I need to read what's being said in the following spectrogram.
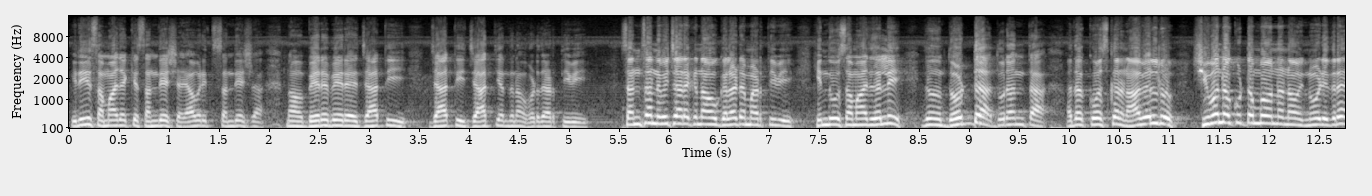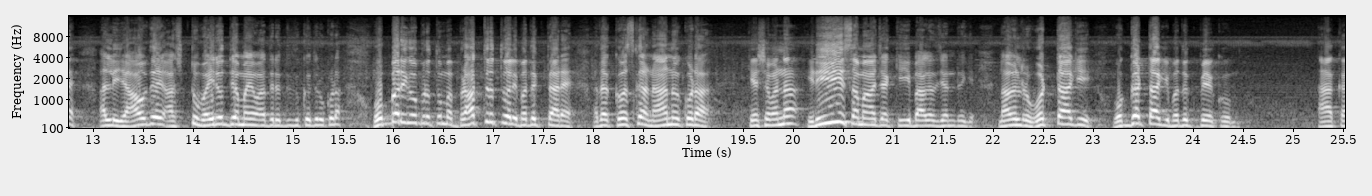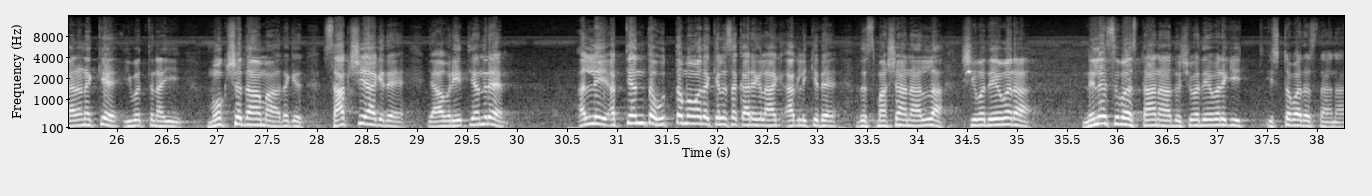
ಇಡೀ ಸಮಾಜಕ್ಕೆ ಸಂದೇಶ, ಯಾವ ರೀತಿ ಸಂದೇಶ? ನಾವು ಬೇರೆ ಬೇರೆ ಜಾತಿ ಜಾತಿ ಜಾತಿ ಅಂತ ನಾವು ಹೊಡೆದಾಡ್ತೀವಿ. ಸಣ್ಣ ಸಣ್ಣ ವಿಚಾರಕ್ಕೆ ನಾವು ಗಲಾಟೆ ಮಾಡ್ತೀವಿ. ಹಿಂದೂ ಸಮಾಜದಲ್ಲಿ ಇದೊಂದು ದೊಡ್ಡ ದುರಂತ. ಅದಕ್ಕೋಸ್ಕರ ನಾವೆಲ್ಲರೂ ಶಿವನ ಕುಟುಂಬವನ್ನು ನಾವು ನೋಡಿದರೆ ಅಲ್ಲಿ ಯಾವುದೇ ಅಷ್ಟು ವೈರುಧ್ಯಮಯವಾದಿದ್ರು ಕೂಡ ಒಬ್ಬರಿಗೊಬ್ಬರು ತುಂಬ ಭ್ರಾತೃತ್ವದಲ್ಲಿ ಬದುಕ್ತಾರೆ. ಅದಕ್ಕೋಸ್ಕರ ನಾನು ಕೂಡ ಕೇಶವನ್ನ ಇಡೀ ಸಮಾಜಕ್ಕೆ, ಈ ಭಾಗದ ಜನರಿಗೆ ನಾವೆಲ್ಲರೂ ಒಟ್ಟಾಗಿ, ಒಗ್ಗಟ್ಟಾಗಿ ಬದುಕಬೇಕು. ಆ ಕಾರಣಕ್ಕೆ ಇವತ್ತಿನ ಈ ಮೋಕ್ಷಧಾಮ ಅದಕ್ಕೆ ಸಾಕ್ಷಿಯಾಗಿದೆ. ಯಾವ ರೀತಿ ಅಂದರೆ ಅಲ್ಲಿ ಅತ್ಯಂತ ಉತ್ತಮವಾದ ಕೆಲಸ ಕಾರ್ಯಗಳಾಗಿ ಆಗ್ಲಿಕ್ಕಿದೆ. ಅದು ಸ್ಮಶಾನ ಅಲ್ಲ, ಶಿವದೇವರ ನೆಲೆಸುವ ಸ್ಥಾನ, ಅದು ಶಿವದೇವರಿಗೆ ಇಷ್ಟವಾದ ಸ್ಥಾನ.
